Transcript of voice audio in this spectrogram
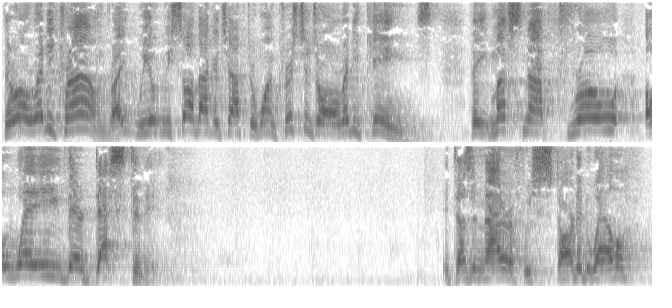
They're already crowned, right? We, we saw back in chapter 1 Christians are already kings. They must not throw away their destiny. It doesn't matter if we started well,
